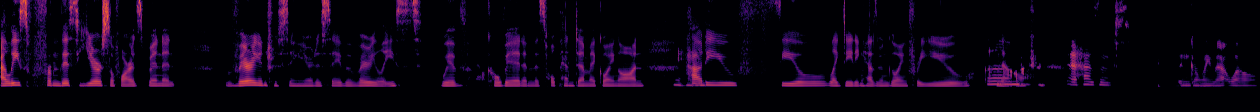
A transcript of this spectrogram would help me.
At least from this year so far, it's been a very interesting year to say the very least with COVID and this whole pandemic going on. How Mhm. do you feel like dating has been going for you now? Um, it hasn't been going that well.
